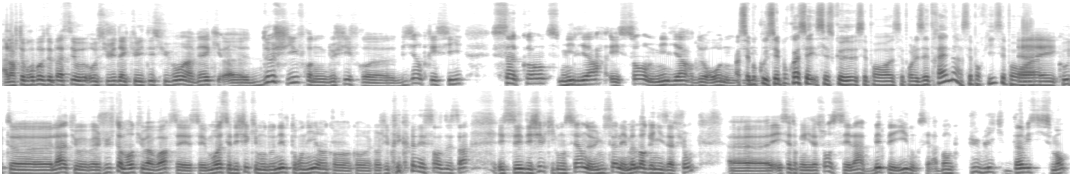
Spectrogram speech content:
Alors je te propose de passer au, sujet d'actualité suivant avec euh, deux chiffres, donc deux chiffres euh, bien précis. 50 milliards et 100 milliards d'euros. Ah, c'est beaucoup. C'est pourquoi c'est ce que c'est pour c'est pour les étrennes? C'est pour qui? C'est pour. Euh, écoute, là, tu justement, tu vas voir. C'est moi, c'est des chiffres qui m'ont donné le tournis hein, quand, quand, quand j'ai pris connaissance de ça. Et c'est des chiffres qui concernent une seule et même organisation. Et cette organisation, c'est la BPI, donc c'est la Banque publique d'investissement,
